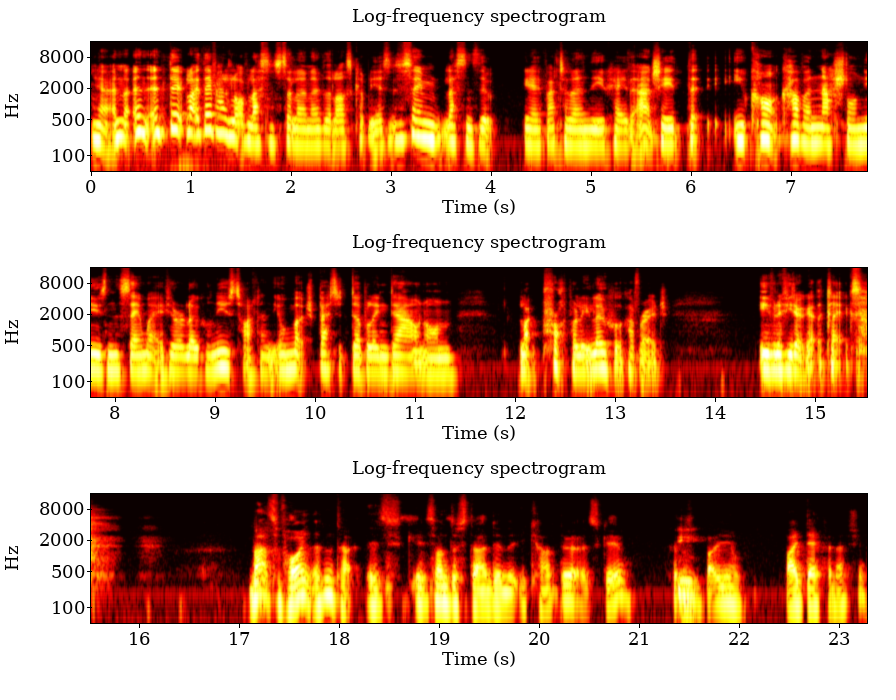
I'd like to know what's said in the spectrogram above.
Yeah, and and, and they, like they've had a lot of lessons to learn over the last couple of years. It's the same lessons that you know, they've had to learn in the UK that actually that you can't cover national news in the same way if you're a local news title, and that you're much better doubling down on like properly local coverage. even if you don't get the clicks. That's the point, isn't it? It's it's understanding that you can't do it at scale, mm. but you know, by definition.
